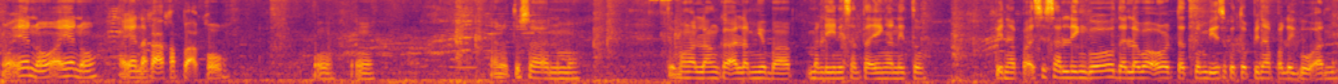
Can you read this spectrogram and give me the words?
Oh, ayan oh, ayan oh. Ayan nakakapa ko. Oh, oh. Ano to sa ano mo? Ito mga langga, alam nyo ba, malinis ang taingan nito. Pinapa, sa linggo, dalawa or tatlong beses ko to pinapaliguan.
